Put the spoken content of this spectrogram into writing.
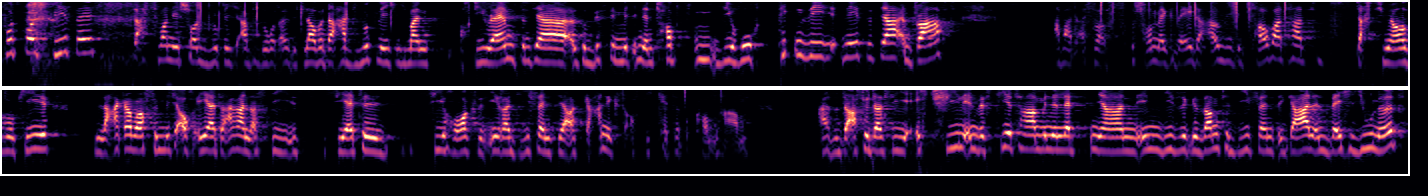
Football-Spielfeld? Das fand ich schon wirklich absurd. Also ich glaube, da hat wirklich, ich meine, auch die Rams sind ja so ein bisschen mit in den Topf, wie hoch picken sie nächstes Jahr im Draft. Aber das, was Sean McVay da irgendwie gezaubert hat, dachte ich mir auch so, okay, lag aber für mich auch eher daran, dass die Seattle Seahawks in ihrer Defense ja gar nichts auf die Kette bekommen haben. Also dafür, dass sie echt viel investiert haben in den letzten Jahren in diese gesamte Defense, egal in welche Unit,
